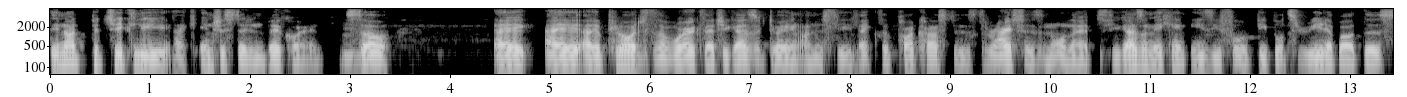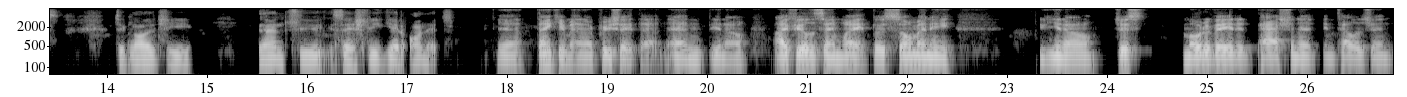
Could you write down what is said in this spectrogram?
they're not particularly like interested in Bitcoin. Mm-hmm. So I, I I applaud the work that you guys are doing. Honestly, like the podcasters, the writers, and all that. You guys are making it easy for people to read about this technology and to essentially get on it. Yeah, thank you, man. I appreciate that. And you know, I feel the same way. There's so many, you know, just motivated, passionate, intelligent,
